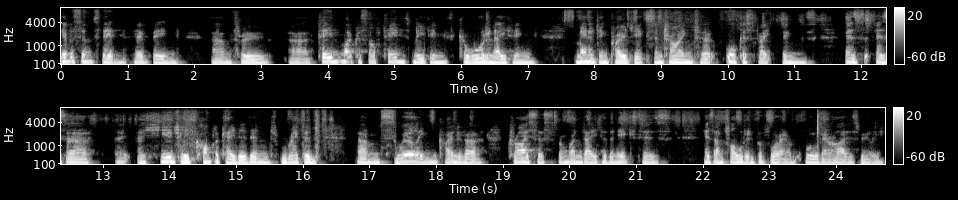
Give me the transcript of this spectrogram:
ever since then have been um, through uh, team Microsoft Teams meetings, coordinating, managing projects, and trying to orchestrate things as as a, a, a hugely complicated and rapid, um, swirling kind of a crisis from one day to the next has has unfolded before our, all of our eyes, really.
